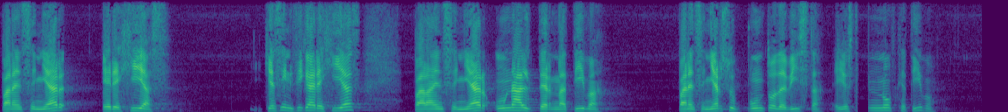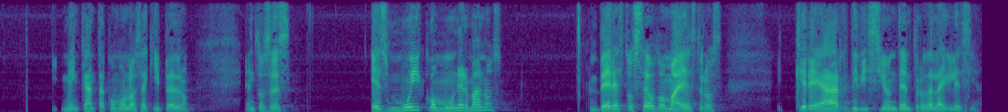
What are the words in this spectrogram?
para enseñar herejías. ¿Qué significa herejías? Para enseñar una alternativa, para enseñar su punto de vista. Ellos tienen un objetivo. Me encanta cómo lo hace aquí Pedro. Entonces, es muy común, hermanos, ver estos pseudo maestros crear división dentro de la iglesia.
